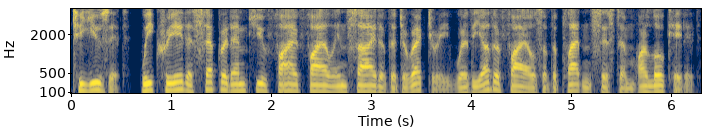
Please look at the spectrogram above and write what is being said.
To use it, we create a separate MQ5 file inside of the directory where the other files of the Platin system are located.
